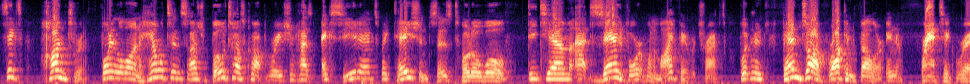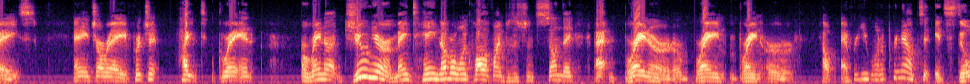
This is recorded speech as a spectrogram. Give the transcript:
600th. Formula One Hamilton slash Bottas cooperation has exceeded expectations, says Toto Wolff. DTM at Zandvoort, one of my favorite tracks, Wittmann fends off Rockenfeller in frantic race. NHRA Pritchett, Hight, Gray, and Arana Jr. maintain number one qualifying position Sunday at Brainerd or Brain Brainerd. However you want to pronounce it, it's still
